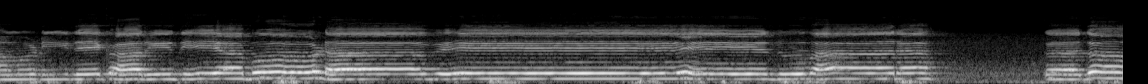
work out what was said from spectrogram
ਅਮੜੀ ਦੇ ਘਰ ਦਿਆ ਬੋੜਾ ਵੇ ਦੁਬਾਰਾ ਕਦੋਂ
